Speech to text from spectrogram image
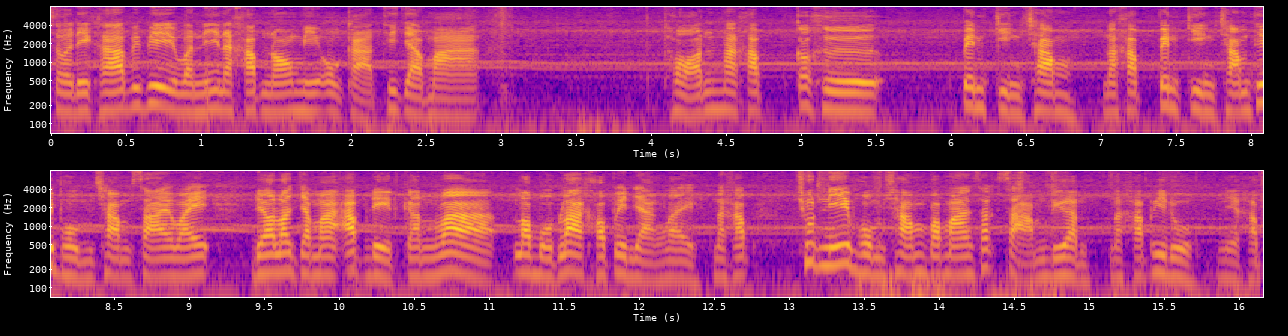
สวัสดีครับพี่ๆวันนี้นะครับ น้องมีโอกาสที่จะมาถอนนะครับ ก็คือเป็นกิ่งชำนะครับ เป็นกิ่งชำที่ผมชำทรายไว้ เดี๋ยวเราจะมาอัปเดตกันว่าระบบรากเขาเป็นอย่างไรนะครับ ชุดนี้ผมชำประมาณสัก 3 เดือนนะครับ พี่ดูเนี่ยครับ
